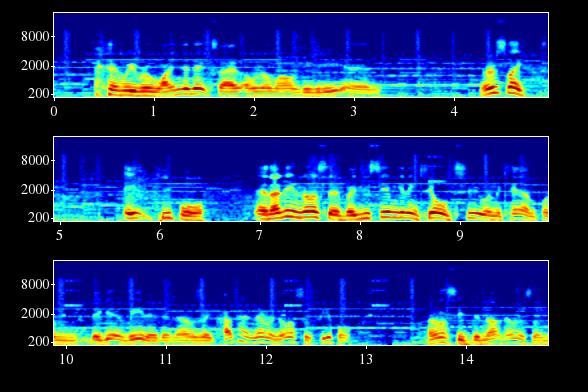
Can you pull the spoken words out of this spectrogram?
and we rewinded it because I own them all on DVD, and there's like eight people. And I didn't even notice it, but you see them getting killed too in the camp when they get invaded. And I was like, how did I never notice those people? I honestly did not notice them.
